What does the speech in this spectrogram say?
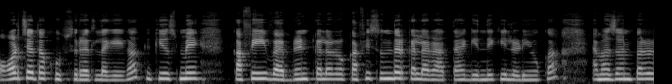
और ज़्यादा खूबसूरत लगेगा क्योंकि उसमें काफ़ी वाइब्रेंट कलर और काफ़ी सुंदर कलर आता है गेंदे की लड़ियों का। अमेज़ोन पर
